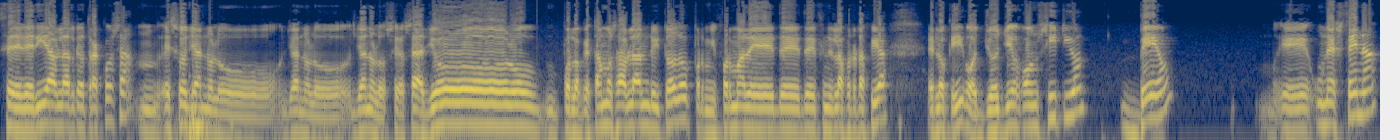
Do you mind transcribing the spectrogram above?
se debería hablar de otra cosa, mm, eso ya no lo, ya no lo, ya no lo sé. O sea, yo, por lo que estamos hablando y todo, por mi forma de, definir la fotografía, es lo que digo. Yo llego a un sitio, veo eh, una escena,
